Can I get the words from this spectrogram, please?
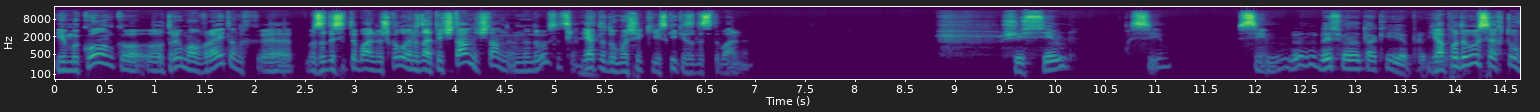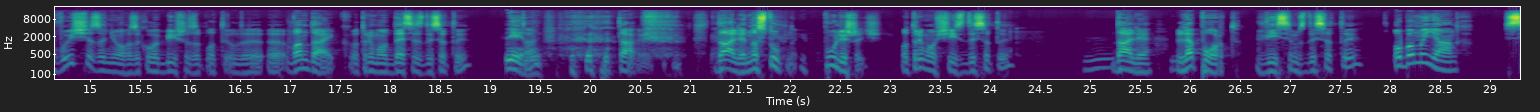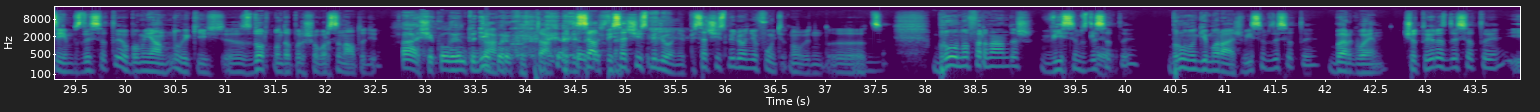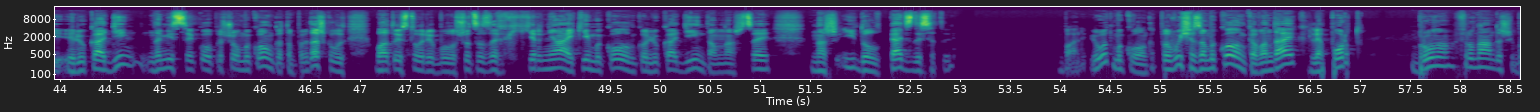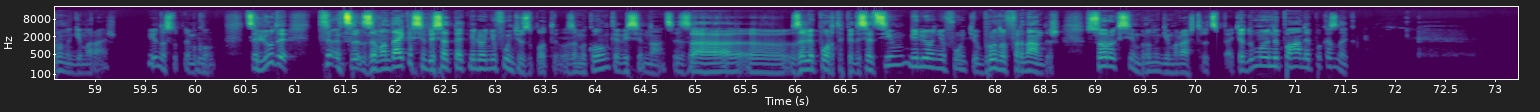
І Миколенко отримав рейтинг е, за десятибальною шкалою. Я не знаю, ти читав, не читав, не дивився це? Як ти думаєш, які, скільки за десятибальною? 6-7. 7. 7. Ну, Десь воно так і є. Приблизно. Я подивився, хто вище за нього, за кого більше заплатили. Е, Ван Дайк отримав 10 з 10. Ні, так? Ну... так. Далі наступний Пулішич отримав 6 з 10. Далі Ляпорт 8 з 10. Обамеянг 7 з 10. Обамеянг, ну, який е, з Дортмунда перейшов в Арсенал тоді. А, ще коли він тоді так, переходив. Так, 50, 56 мільйонів. 56 мільйонів фунтів. Ну, він, е, це. Бруно Фернандеш 8 з 10. Бруно Гімараш 8 з 10, Бергвейн 4 з 10, і Люка Дінь, на місце якого прийшов Миколенко. Там пам'ятаєш, коли багато історій було, що це за херня, який Миколенко, Люка Дінь, там наш цей наш ідол 5 з 10 балів. І от Миколенко. Тобто вище за Миколенка Вандайк, Ляпорт, Бруно Фернандеш і Бруно Гімараш. І наступний Миколенко. Це люди, це, це за Вандайка 75 мільйонів фунтів заплатили, за Миколенка 18, за е, за Лепорта 57 мільйонів фунтів, Бруно Фернандеш 47, Бруно Гімараш 35. Я думаю, непоганий показник.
